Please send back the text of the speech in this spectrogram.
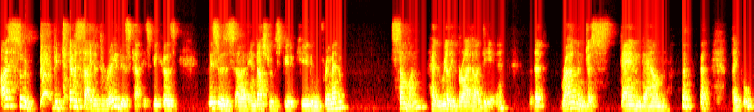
I was sort of a bit devastated to read this case because this was uh, industrial dispute at Qube in Fremantle. Someone had a really bright idea that rather than just stand down people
